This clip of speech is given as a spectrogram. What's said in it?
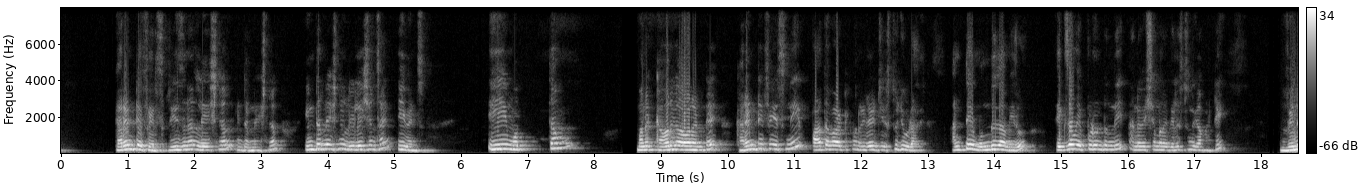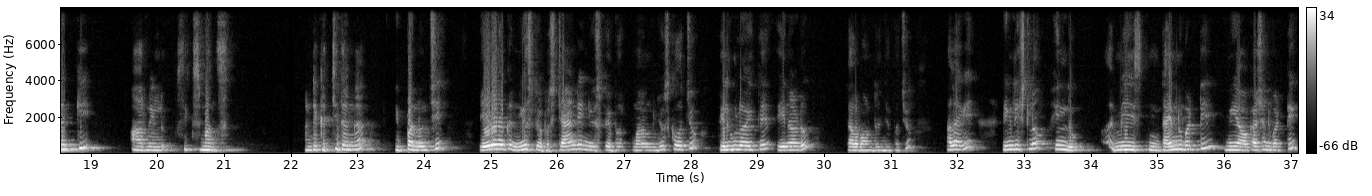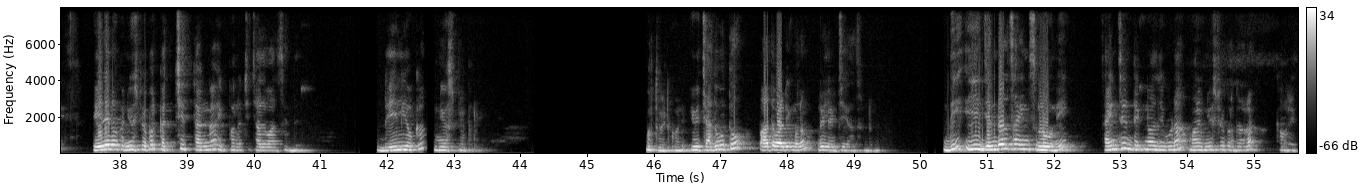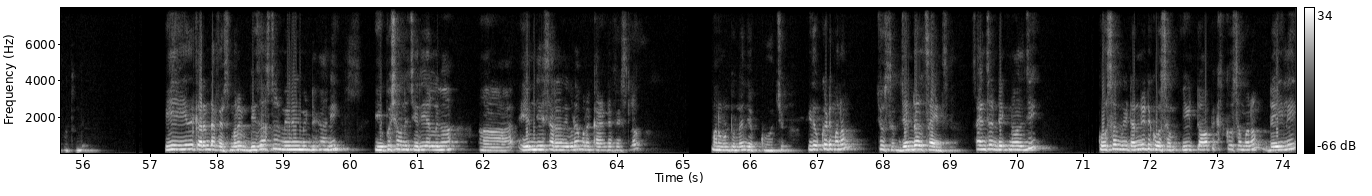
Current affairs regional national international international relations and events ఈ మొత్తం మనకు కవర్ కావాలంటే కరెంట్ అఫైర్స్ని పాత వాటికి మనం రిలేట్ చేస్తూ చూడాలి. అంటే ముందుగా మీరు ఎగ్జామ్ ఎప్పుడు ఉంటుంది అన్న విషయం మనకు తెలుస్తుంది కాబట్టి వెనక్కి ఆరు నెలలు సిక్స్ మంత్స్ అంటే ఖచ్చితంగా ఇప్పటి నుంచి ఏదైనా ఒక news paper standard news paper మనం చూసుకోవచ్చు. తెలుగులో అయితే ఈనాడు చాలా బాగుంటుందని చెప్పచ్చు. అలాగే ఇంగ్లీష్లో హిందూ మీ టైంను బట్టి మీ అవకాశాన్ని బట్టి ఏదైనా ఒక న్యూస్ పేపర్ ఖచ్చితంగా ఇప్పటి నుంచి చదవాల్సిందే. డైలీ ఒక న్యూస్ పేపర్. గుర్తుపెట్టుకోండి ఇవి చదువుతూ పాత వాటికి మనం రిలేట్ చేయాల్సి ఉంటుంది. ది ఈ జనరల్ సైన్స్లోని సైన్స్ అండ్ టెక్నాలజీ కూడా మనకు న్యూస్ పేపర్ ద్వారా కవర్ అయిపోతుంది. ఈ ఇది కరెంట్ అఫైర్స్ మనకు డిజాస్టర్ మేనేజ్మెంట్ కానీ ఈ ఉపశమన చర్యలుగా ఏం చేశారనేది కూడా మన కరెంట్ అఫైర్స్లో మనం ఉంటుందని చెప్పుకోవచ్చు. ఇది ఒక్కటి మనం చూస్తాం. General science science and technology కోసం వీటన్నిటి కోసం ఈ టాపిక్స్ కోసం మనం డైలీ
